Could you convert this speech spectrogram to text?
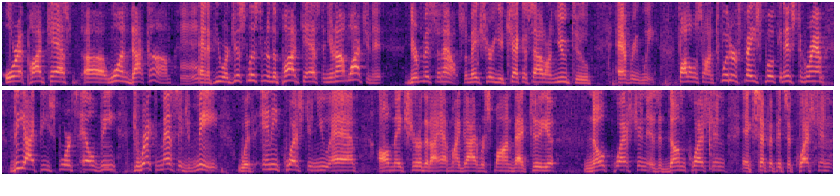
or at podcast1.com. Mm-hmm. And if you are just listening to the podcast and you're not watching it, you're missing out. So make sure you check us out on YouTube every week. Follow us on Twitter, Facebook, and Instagram, VIP Sports LV. Direct message me with any question you have. I'll make sure that I have my guy respond back to you. No question is a dumb question, except if it's a question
